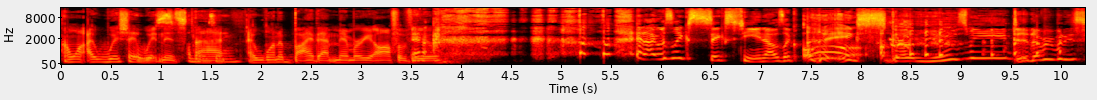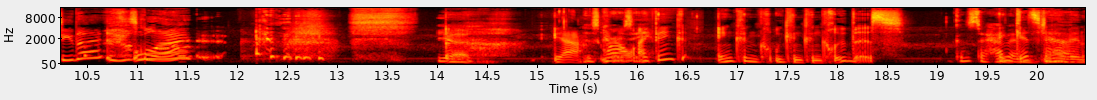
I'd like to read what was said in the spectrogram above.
I want I wish I witnessed amazing. that. I want to buy that memory off of you. And And I 16. I was like, oh, Excuse me? Did everybody see that? Is this what? yeah. Yeah. Well. I think in we can conclude this. Goes to heaven. It gets to Yeah. heaven,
